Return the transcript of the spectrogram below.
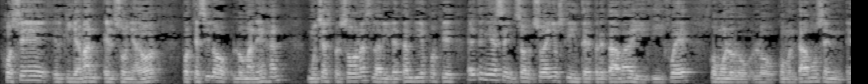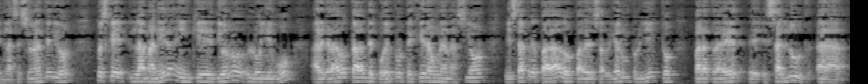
José, el que llaman el soñador, porque así lo, lo manejan, muchas personas, la Biblia también, porque él tenía sueños que interpretaba y, fue, como lo, comentábamos en, la sesión anterior, pues que la manera en que Dios lo, llevó al grado tal de poder proteger a una nación y está preparado para desarrollar un proyecto, para traer eh, salud a,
